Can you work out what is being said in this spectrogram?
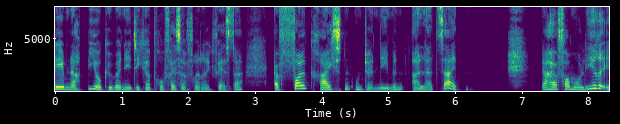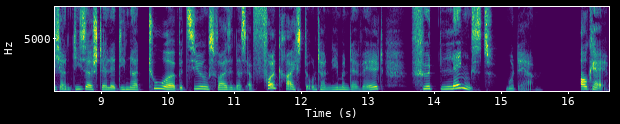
dem nach Biokybernetiker Professor Friedrich Fester erfolgreichsten Unternehmen aller Zeiten. Daher formuliere ich an dieser Stelle, die Natur bzw. das erfolgreichste Unternehmen der Welt führt längst modern. Okay,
